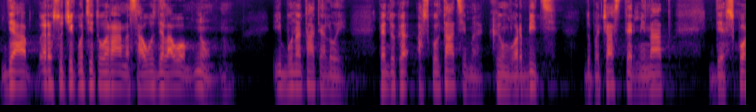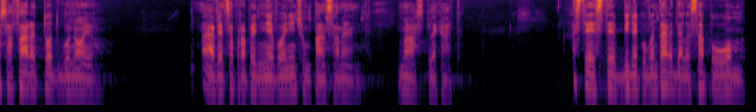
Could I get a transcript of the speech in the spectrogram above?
de a răsuci cuțitul în rană, să auzi de la om. Nu, nu. E bunătatea lui. Pentru că, ascultați-mă, când vorbiți, după ce ați terminat de scos afară tot gunoiul, mai aveți aproape nevoie niciun pansament. Nu ați plecat. Asta este binecuvântarea de a lăsa pe om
